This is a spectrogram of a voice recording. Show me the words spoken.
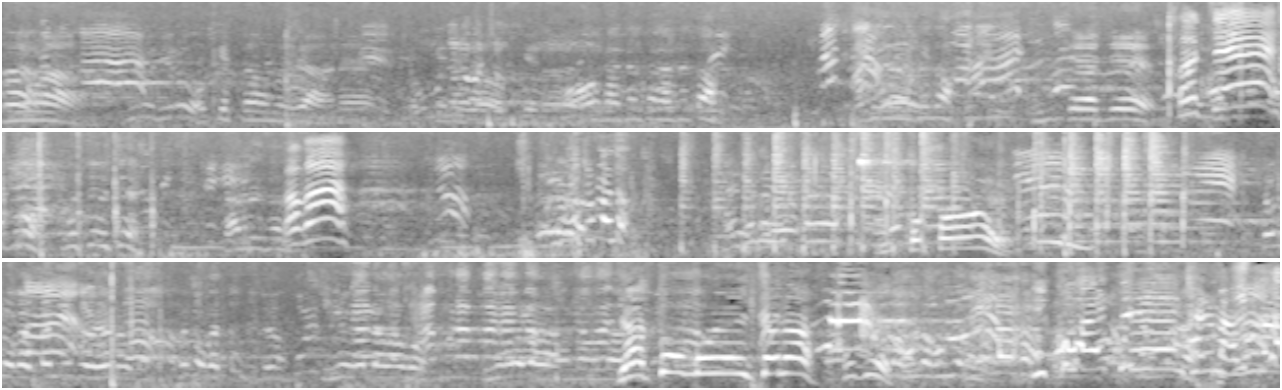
준영아. 뒤로, 뒤로. 어깨 싸움을 왜 안 해? 어깨는, 어깨는. 어. 그렇지? 그렇지, 그렇지. 잘했어. 먹어. 좀만 더. 콧볼. 가, 가, 올라가고. 올라가. 야, 또 모여 있잖아. 거기. 이코 화이팅! 잘 막으라.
